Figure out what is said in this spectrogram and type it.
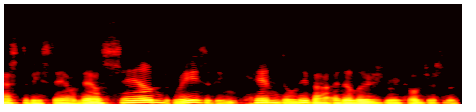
has to be sound. Now, sound reasoning can deliver an illusionary consciousness,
